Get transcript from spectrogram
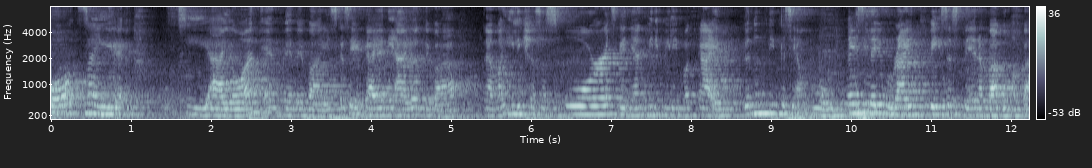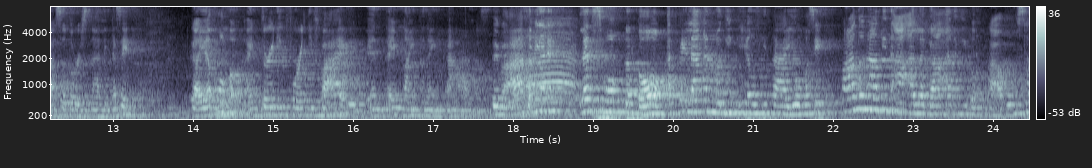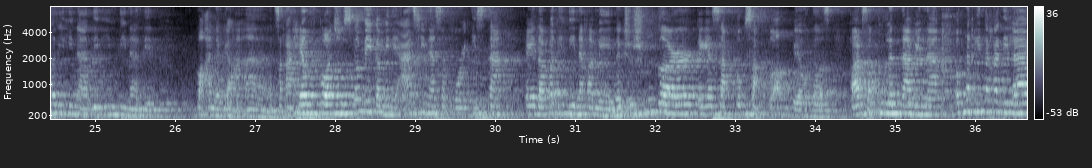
po si si Ayon and Meme Vice kasi gaya ni Ayon, di ba? Na mahilig siya sa sports, ganyan, pinipili magkain. Ganun din kasi ako. Kaya sila yung right faces din ng bagong ambassadors natin. Kasi gaya ko, I'm turning 45 and I'm 99 pounds. Di? Sabi nga, let's walk the talk. At kailangan maging healthy tayo kasi paano natin aalagaan ang ibang tao kung sarili natin hindi natin maalagaan. At saka health conscious kami, kami ni Asi nasa 40s na, kaya dapat hindi na kami nagsusugar, kaya saktong-sakto ang bells. Para sa tulad namin na, pag nakita ka nila,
